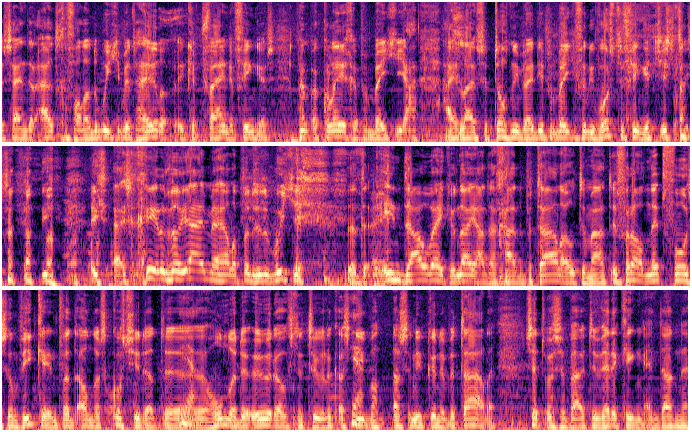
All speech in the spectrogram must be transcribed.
zijn eruit gevallen. Dan moet je met hele... Ik heb fijne vingers. Maar mijn collega heeft een beetje... Ja, hij luistert toch niet mee. Die heeft een beetje van die worstenvingertjes. Dus die, ik Gerard, wil jij me helpen? Dus dan moet je dat indouwen. weet je. Nou ja, dan gaat de betaalautomaat. En vooral net voor zo'n weekend. Want anders kost je dat eh, Ja. honderden euro's natuurlijk. Als, Ja. niemand, als ze niet kunnen betalen, zetten we ze buiten werking. En dan... eh,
